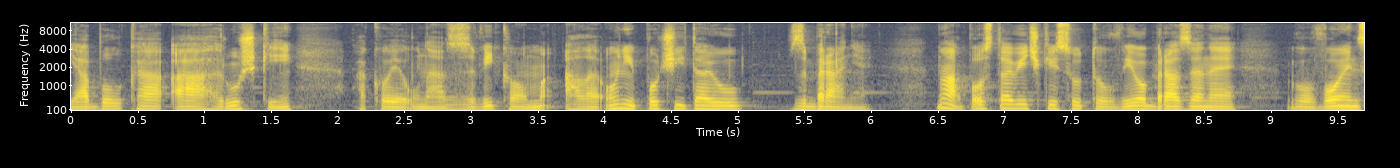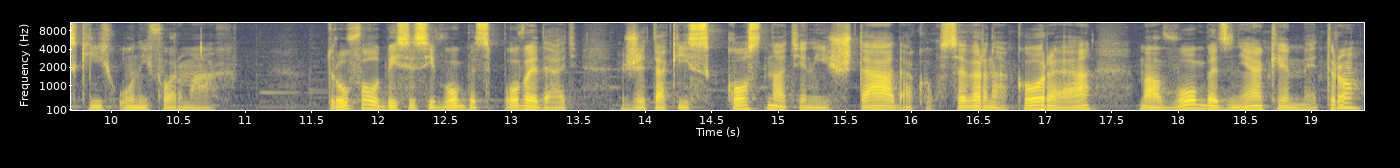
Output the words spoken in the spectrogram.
jablka a hrušky, ako je u nás zvykom, ale oni počítajú zbrane – No a postavičky sú tu vyobrazené vo vojenských uniformách. Trúfol by si si vôbec povedať, že taký skostnatený štát ako Severná Korea má vôbec nejaké metro?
